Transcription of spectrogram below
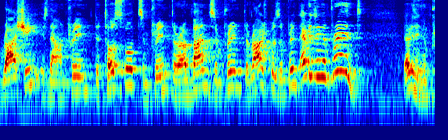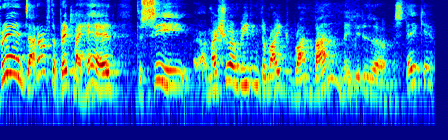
Rashi is now in print, the Tosfot's in print, the Ramban's in print, the Rashba's in print, everything in print everything in print. I don't have to break my head to see, am I sure I'm reading the right Ramban? Maybe there's a mistake here.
